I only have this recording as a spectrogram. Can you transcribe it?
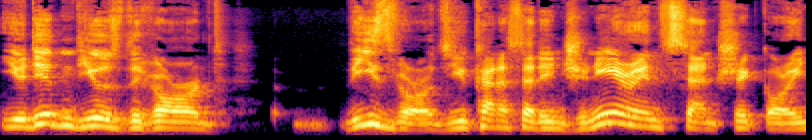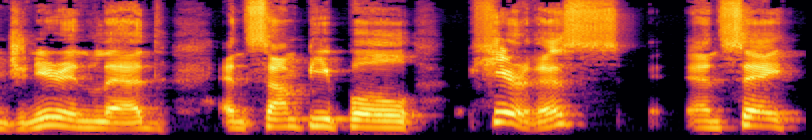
you didn't use the word these words. You kind of said engineering centric or engineering led and some people hear this and say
